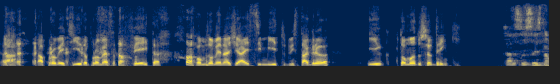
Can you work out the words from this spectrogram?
tá? tá prometido, a promessa tá feita. Vamos homenagear esse mito do Instagram e tomando o seu drink. Cara, se vocês não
